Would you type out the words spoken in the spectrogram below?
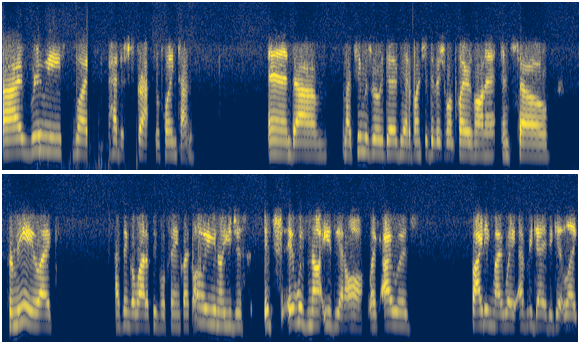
I really like had to scrap for playing time. And um, my team was really good. We had a bunch of Division One players on it, and so for me, like I think a lot of people think like, oh, you know, you just it's it was not easy at all. Like I was fighting my way every day to get like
